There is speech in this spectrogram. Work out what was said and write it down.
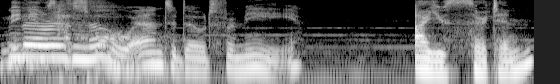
There is no antidote for me. Are you certain?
